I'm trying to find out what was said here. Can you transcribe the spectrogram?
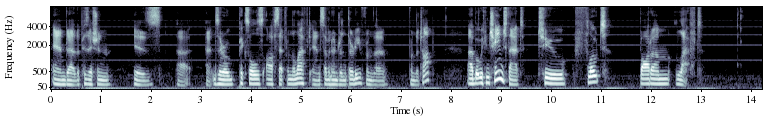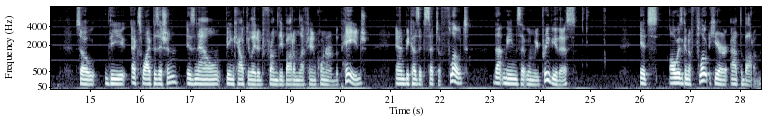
And uh, the position is uh, at zero pixels offset from the left and 730 from the from the top. Uh, but we can change that to float bottom left. So the XY position is now being calculated from the bottom left-hand corner of the page, and because it's set to float, that means that when we preview this, it's always going to float here at the bottom.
